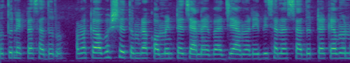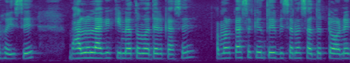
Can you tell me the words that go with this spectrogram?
নতুন একটা চাদর। আমাকে অবশ্যই তোমরা কমেন্টে জানাইবা যে, আমার এই বিছানার চাদরটা কেমন হয়েছে? ভালো লাগে কিনা তোমাদের কাছে? আমার কাছে কিন্তু এই বিছানার চাদরটা অনেক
